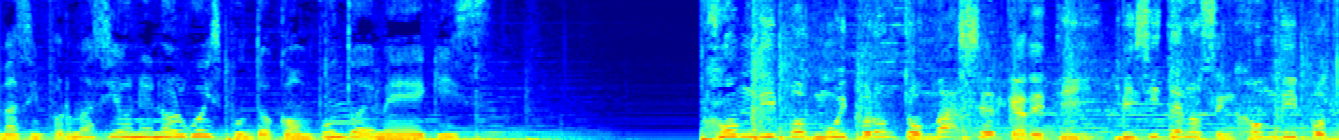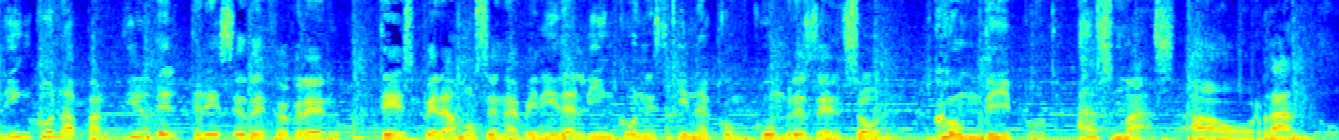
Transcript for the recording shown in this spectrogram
Más información en always.com.mx. Home Depot muy pronto más cerca de ti. Visítanos en Home Depot Lincoln a partir del 13 de febrero. Te esperamos en Avenida Lincoln, esquina con Cumbres del Sol. Home Depot, haz más ahorrando.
